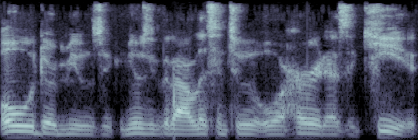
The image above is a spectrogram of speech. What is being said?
older music, music that I listened to or heard as a kid.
